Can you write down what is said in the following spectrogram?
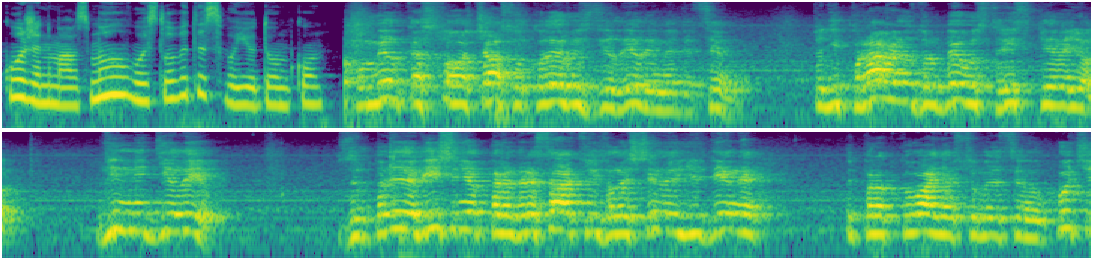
Кожен мав змогу висловити свою думку. Помилка з того часу, коли розділили медицину. Тоді правильно зробив Острізький район. Він не ділив. Прийняли рішення перед ресацією залишили єдине підпорядкування всю медицину в кучі.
